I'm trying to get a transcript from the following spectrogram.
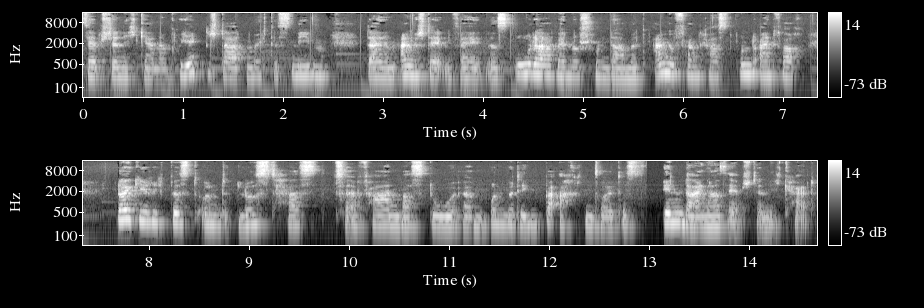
selbstständig gerne Projekte starten möchtest neben deinem Angestelltenverhältnis oder wenn du schon damit angefangen hast und einfach neugierig bist und Lust hast zu erfahren, was du ähm, unbedingt beachten solltest in deiner Selbstständigkeit.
